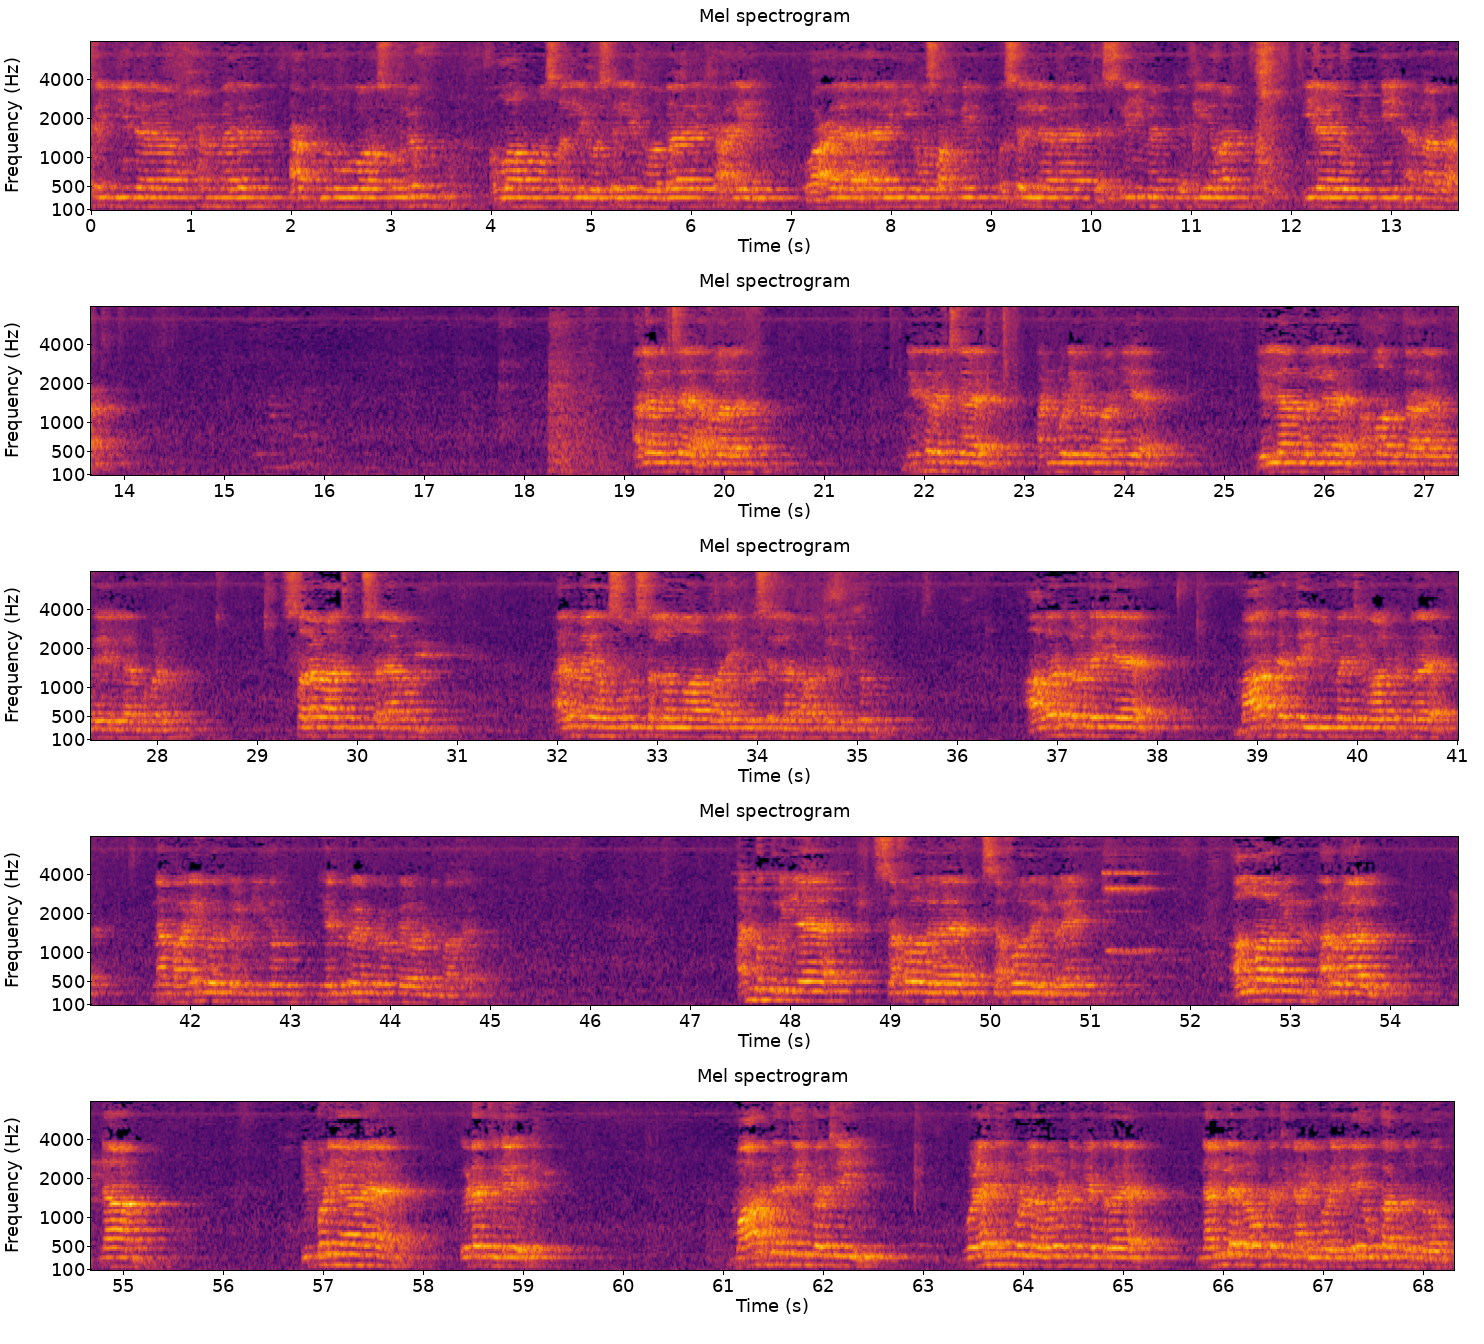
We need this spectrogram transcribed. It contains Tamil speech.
وسيدنا محمدا عبده ورسوله اللهم صل وسلم وبارك عليه وعلى اله وصحبه وسلم تسليما كثيرا الى يوم الدين اما بعد அளவற்ற அருளாளர் நிகரற்ற அன்புடையவருமாகிய எல்லாம் வல்ல அல்லாஹு தாலாவுக்கு எல்லா புகழும் சலவாத்தும் சலாமும். அருமை ரசூல் ஸல்லல்லாஹு அலைஹி வஸல்லம் அவர்கள் மீதும் அவர்களுடைய மார்க்கத்தை பின்பற்றி வாழ்கின்ற நம் அனைவர்கள் மீதும் என்றென்றும் பெற வேண்டுமாக. அன்புக்குரிய சகோதர சகோதரிகளே அல்லாவின் அருளால் நாம் இப்படியான இடத்திலே மார்க்கத்தை பற்றி விளங்கிக் கொள்ள வேண்டும் என்ற நல்ல நோக்கத்தின் அடிப்படையிலே உட்கார்ந்திருக்கிறோம்.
